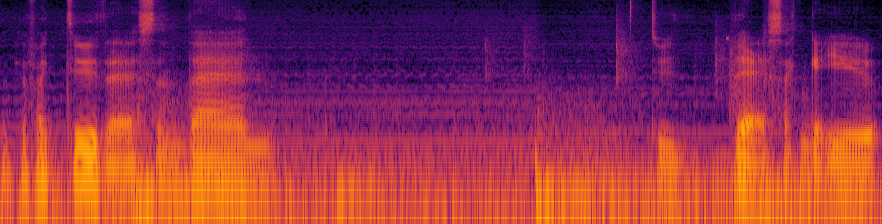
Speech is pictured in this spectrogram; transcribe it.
But if I do this and then do this, I can get you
